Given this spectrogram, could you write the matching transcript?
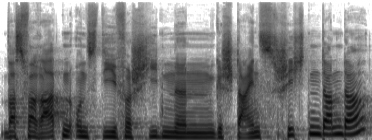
Was verraten uns die verschiedenen Gesteinsschichten dann da?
